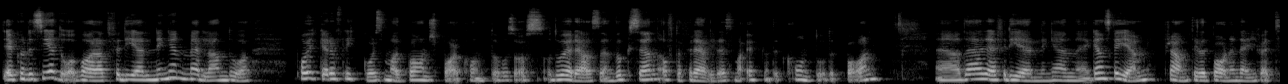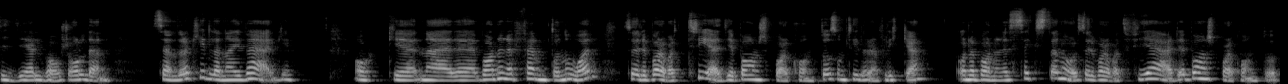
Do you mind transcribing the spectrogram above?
det jag kunde se då var att fördelningen mellan då pojkar och flickor som har ett barnsparkonto hos oss och då är det alltså en vuxen, ofta förälder, som har öppnat ett konto åt ett barn. Eh, där är fördelningen ganska jämn fram till att barnen är ungefär 10-11 års åldern. Sen drar killarna iväg och när barnen är 15 år så är det bara vart tredje barnsparkonto som tillhör en flicka och när barnen är 16 år så är det bara vart fjärde barnsparkonto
